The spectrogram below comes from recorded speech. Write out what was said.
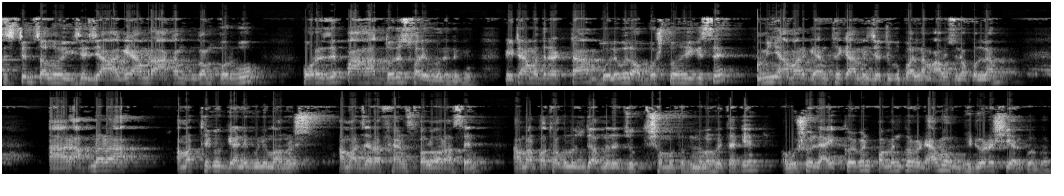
সিস্টেম চালু হয়ে গেছে যে আগে আমরা আকাম কুকাম করব, পরে যে পা হাত ধরে সরি বলে নেবে। এটা আমাদের একটা বলে বলে অভ্যস্ত হয়ে গেছে। আমি আমার জ্ঞান থেকে আমি যেটুকু পারলাম আলোচনা করলাম। আর আপনারা আমার থেকেও জ্ঞানী গুণী মানুষ, আমার যারা ফ্যান্স ফলোয়ার আছেন, আমার কথাগুলো যদি আপনাদের যুক্তিসম্মত হয়ে থাকে, অবশ্যই লাইক করবেন কমেন্ট করবেন এবং ভিডিওটা শেয়ার করবেন।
